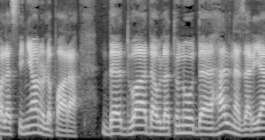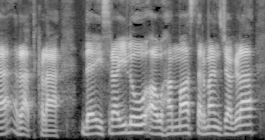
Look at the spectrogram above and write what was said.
فلسطینیانو لپاره د دوا دولتونو د حل نظریه رد کړه د اسرایل او حماس ترمنځ جګړه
